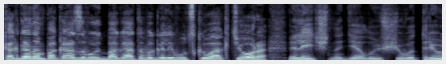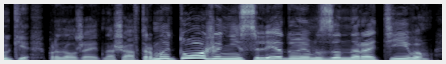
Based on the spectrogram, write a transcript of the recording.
Когда нам показывают богатого голливудского актера, лично делающего трюки, продолжает наш автор, мы тоже не следуем за нарративом —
